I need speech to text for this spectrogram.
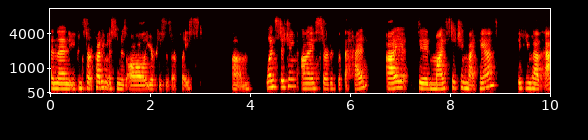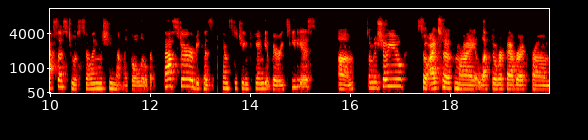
and then you can start cutting as soon as all your pieces are placed um, when stitching, I started with the head. I did my stitching by hand. If you have access to a sewing machine, that might go a little bit faster because hand stitching can get very tedious. Um, so I'm going to show you. So I took my leftover fabric from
